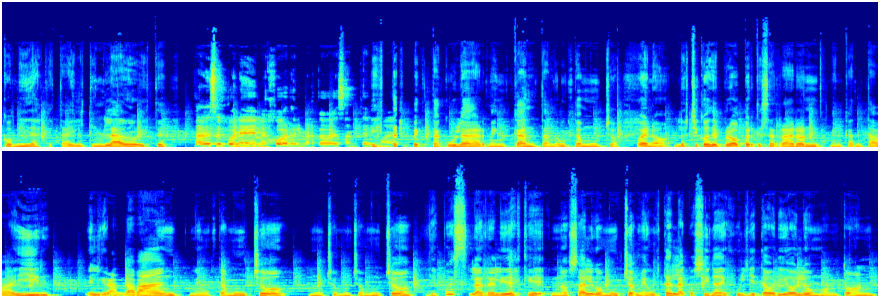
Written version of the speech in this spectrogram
comidas que está ahí el tinglado, ¿viste? Cada vez se pone mejor el mercado de San Telmo. Está ¿eh? espectacular, me encanta, me gusta mucho. Bueno, los chicos de Proper que cerraron, me encantaba ir el Grand Davant me gusta mucho, mucho, mucho, mucho. Después, la realidad es que no salgo mucho. Me gusta la cocina de Julieta Oriolo un montón.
